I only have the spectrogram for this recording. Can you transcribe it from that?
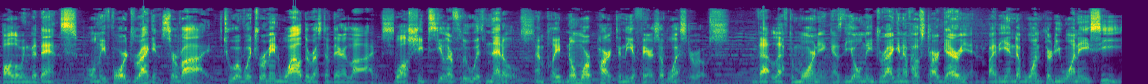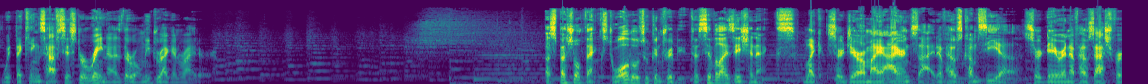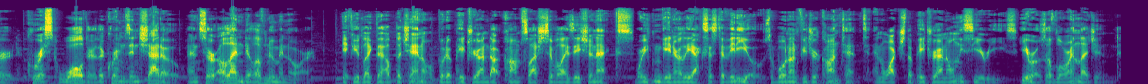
Following the dance, only four dragons survived, two of which remained wild the rest of their lives, while Sheepstealer flew with Nettles and played no more part in the affairs of Westeros. That left Morning as the only dragon of House Targaryen by the end of 131 AC, with the king's half sister Rhaena as their only dragon rider. A special thanks to all those who contribute to Civilization X, like Sir Jeremiah Ironside of House Comsia, Sir Darren of House Ashford, Christ Walder the Crimson Shadow, and Sir Elendil of Numenor. If you'd like to help the channel, go to patreon.com slash civilizationx, where you can gain early access to videos, vote on future content, and watch the Patreon-only series, Heroes of Lore and Legend.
